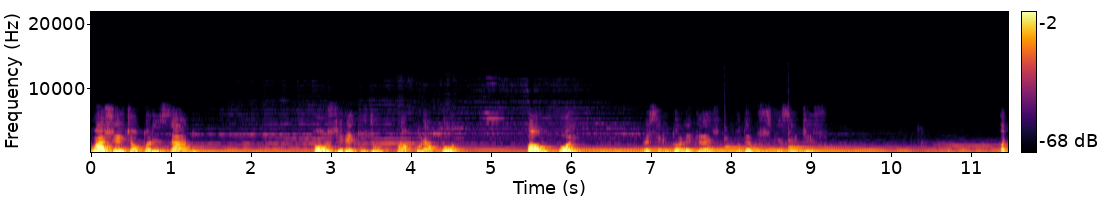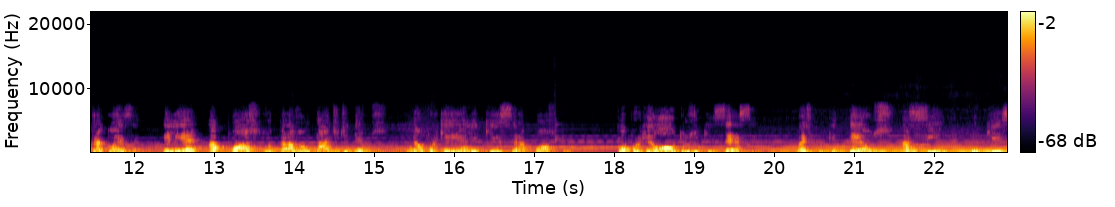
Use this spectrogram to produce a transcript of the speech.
o agente autorizado com os direitos de um procurador. Paulo foi perseguidor da igreja, podemos esquecer disso. Outra coisa, ele é apóstolo pela vontade de Deus. Não porque ele quis ser apóstolo, ou porque outros o quisessem, mas porque Deus assim o quis.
